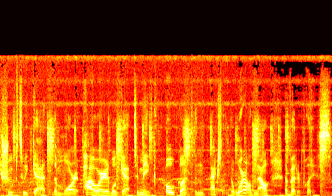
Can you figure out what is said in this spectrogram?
troops we get, the more power we'll get to make Oakland and actually the world now a better place.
